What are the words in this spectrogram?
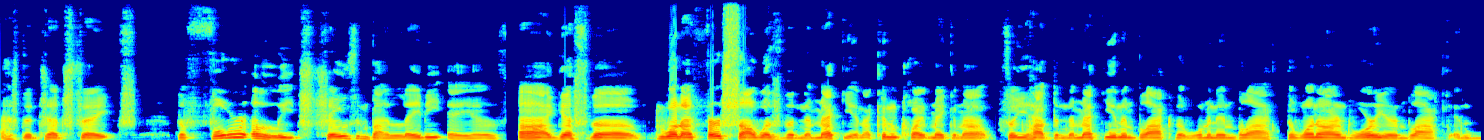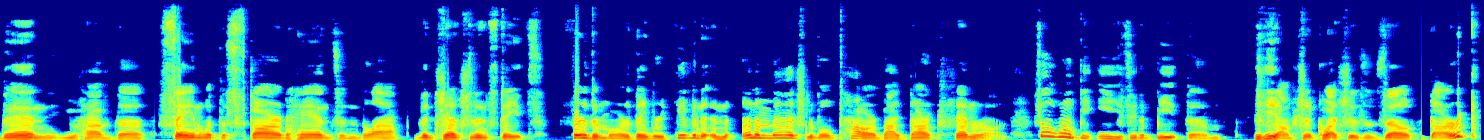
as the judge states, the four elites chosen by Lady Eos. Uh, I guess the one I first saw was the Namekian. I couldn't quite make him out. So you have the Namekian in black, the woman in black, the one-armed warrior in black, and then you have the Saiyan with the scarred hands in black. The judge then states, Furthermore, they were given an unimaginable power by Dark Shenron, so it won't be easy to beat them. Yamcha questions himself, Dark?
